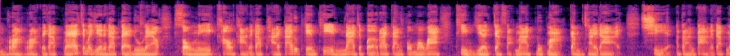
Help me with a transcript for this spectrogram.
ำหลากหลายนะครับ แม้จะมาเยือนนะครับ แต่ดูแล้วทรงนี้เข้าทางนะครับ ภายใต้รูปเกมที่น่าจะเปิดรายการผมมองว่าทีมเยือนจะสามารถบุกมากำชัยได้ เชียร์อาตาลันตานะครับใน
